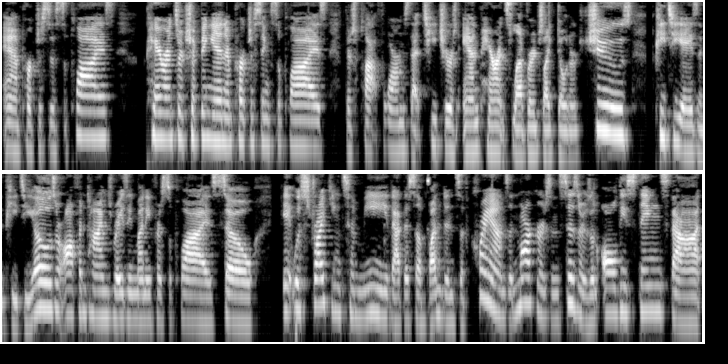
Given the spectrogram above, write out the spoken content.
and purchases supplies Parents are chipping in and purchasing supplies. There's platforms that teachers and parents leverage, like Donor Choose. PTAs and PTOs are oftentimes raising money for supplies. So it was striking to me that this abundance of crayons and markers and scissors and all these things that,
